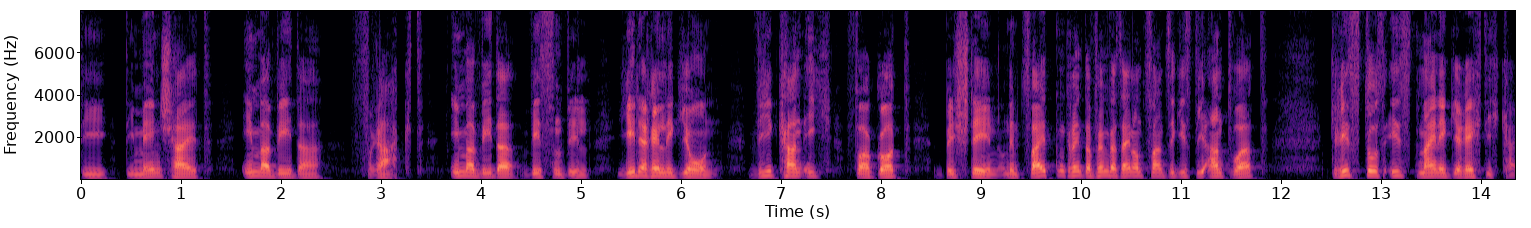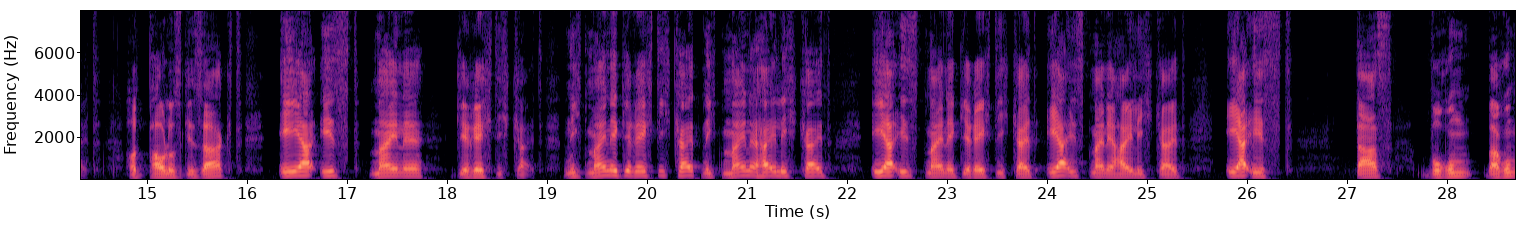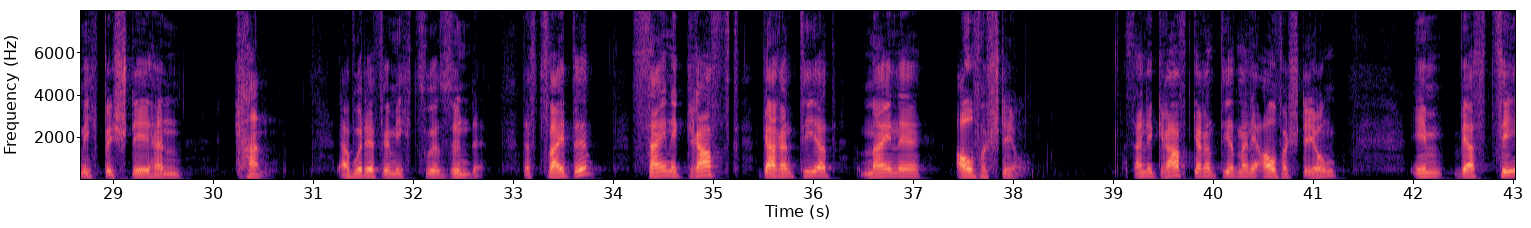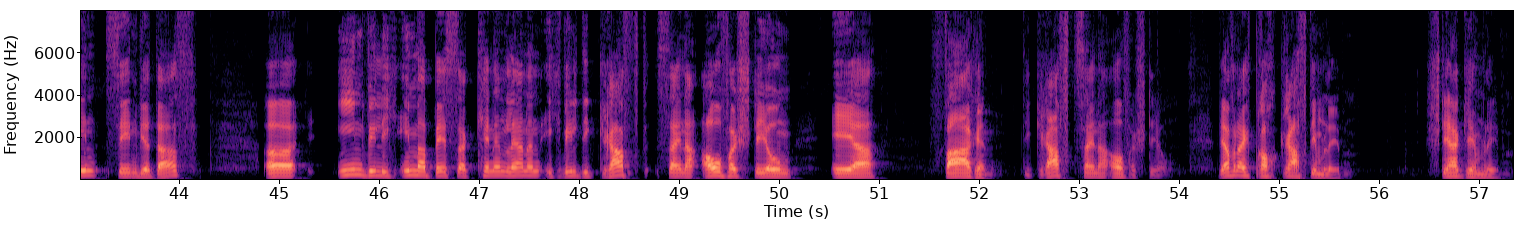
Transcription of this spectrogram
die die Menschheit immer wieder fragt, immer wieder wissen will. Jede Religion, wie kann ich vor Gott bestehen. Und im 2. Korinther 5, Vers 21 ist die Antwort, Christus ist meine Gerechtigkeit, hat Paulus gesagt. Er ist meine Gerechtigkeit. Nicht meine Gerechtigkeit, nicht meine Heiligkeit. Er ist meine Gerechtigkeit. Er ist meine Heiligkeit. Er ist das, worum, warum ich bestehen kann. Er wurde für mich zur Sünde. Das Zweite, seine Kraft garantiert meine Auferstehung. Seine Kraft garantiert meine Auferstehung. Im Vers 10 sehen wir das. Äh, ihn will ich immer besser kennenlernen. Ich will die Kraft seiner Auferstehung erfahren. Die Kraft seiner Auferstehung. Wer von euch braucht Kraft im Leben? Stärke im Leben.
